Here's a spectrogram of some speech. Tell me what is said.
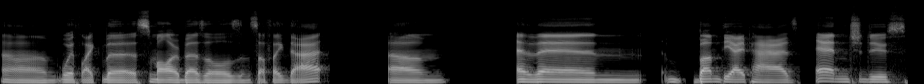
um, with like the smaller bezels and stuff like that. Um, and then bump the iPads and introduce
